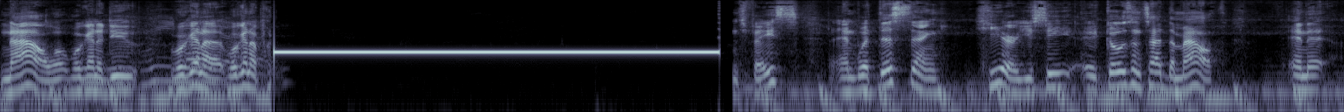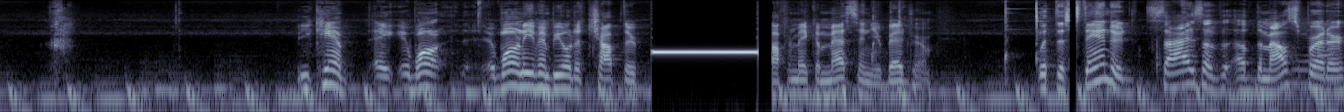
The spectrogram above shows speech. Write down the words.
now what we're gonna do We we're gonna we're gonna put his face and with this thing here you see it goes inside the mouth and it you can't it, won't it won't even be able to chop their off and make a mess in your bedroom. With the standard size of, of the mouth Yeah, spreader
